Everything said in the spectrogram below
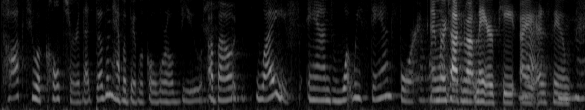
talk to a culture that doesn't have a biblical worldview about life and what we stand for. And, and we're talking about Mayor Pete, yes. I assume. Mm-hmm.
